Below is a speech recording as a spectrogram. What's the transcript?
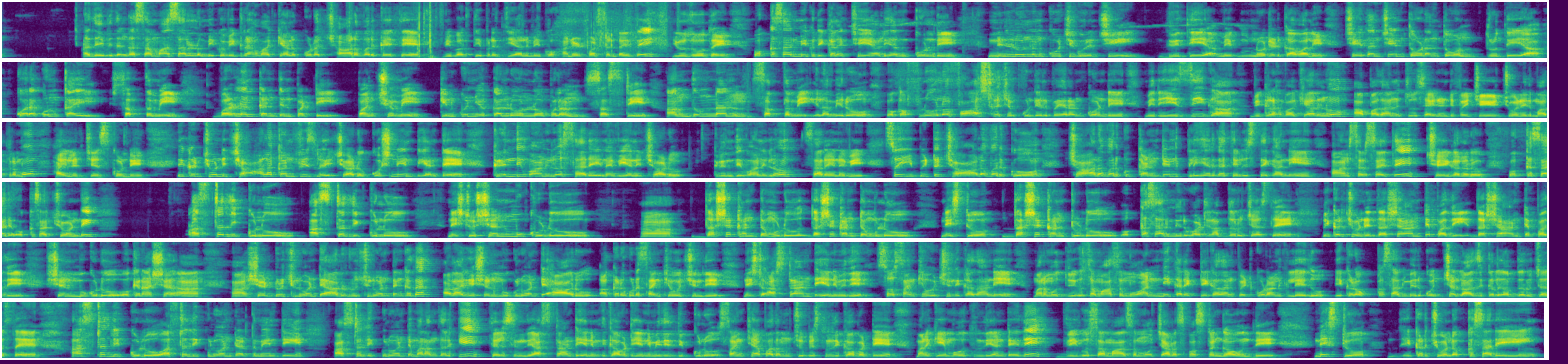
అదేవిధంగా సమాసాలలో మీకు విగ్రహ వాక్యాలకు కూడా చాలా వరకు అయితే విభక్తి ప్రత్యయాలు మీకు హండ్రెడ్ పర్సెంట్ అయితే యూజ్ అవుతాయి. ఒక్కసారి మీకు రికలెక్ట్ చేయాలి అనుకోండి. నిల్లున్నన్ కూచి గురించి ద్వితీయ మీకు నోటెడ్ కావాలి. చేతన్ చేన్ తోడంతోన్ తృతీయ కొరకున్ కై సప్తమి వర్ణన్ కంటెన్ పట్టి పంచమి కిన్కున్ యొక్క లోన్ లోపలన్ షష్ఠి అందున్నన్ సప్తమి. ఇలా మీరు ఒక ఫ్లోలో ఫాస్ట్గా చెప్పుకుంటూ వెళ్ళిపోయారనుకోండి మీరు ఈజీగా విగ్రహ వాక్యాలను ఆ పదాన్ని చూసి ఐడెంటిఫై చేయొచ్చు అనేది మాత్రము హైలైట్ చేసుకోండి. ఇక్కడ చూడండి చాలా కన్ఫ్యూజ్లో ఇచ్చాడు. క్వశ్చన్ ఏంటి అంటే క్రింది వాణిలో సరైనవి అని ఇచ్చాడు. క్రింది వాణిలో సరైనవి. సో ఈ బిట్ చాలా వరకు చాలా వరకు కంటెంట్ క్లియర్గా తెలిస్తే కానీ ఆన్సర్స్ అయితే చేయగలరు. ఒక్కసారి ఒక్కసారి చూడండి. అష్టదిక్కులు అష్టదిక్కులు నెక్స్ట్ షణ్ముఖుడు దశకంఠముడు దశకంఠములు నెక్స్ట్ దశకంఠుడు. ఒక్కసారి మీరు వాటిని అబ్జర్వ్ చేస్తే ఇక్కడ చూడండి దశ అంటే పది దశ అంటే పది షణ్ముఖుడు ఓకేనా? ష షడ్ రుచులు షడ్రుచులు అంటే ఆరు రుచులు అంటాం కదా? అలాగే షణ్ముఖులు అంటే ఆరు. అక్కడ కూడా సంఖ్య వచ్చింది. నెక్స్ట్ అష్ట అంటే ఎనిమిది. సో సంఖ్య వచ్చింది కదా అని మనము ద్విగు సమాసము అన్నీ కరెక్టే కదా అని పెట్టుకోవడానికి లేదు. ఇక్కడ ఒక్కసారి మీరు కొంచెం లాజికల్గా అబ్జర్వ్ చేస్తే అష్టదిక్కులు అష్టదిక్కులు అంటే అర్థం ఏంటి? అష్టదిక్కులు అంటే మనందరికీ తెలిసింది. అష్ట అంటే ఎనిమిది కాబట్టి ఎనిమిది దిక్కులు. సంఖ్యాపదం చూపిస్తుంది కాబట్టి మనకి ఏమవుతుంది అంటే ఇది ద్విగు సమాసము. చాలా స్పష్టంగా ఉంది. నెక్స్ట్ ఇక్కడ చూడండి. ఒక్కసారి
